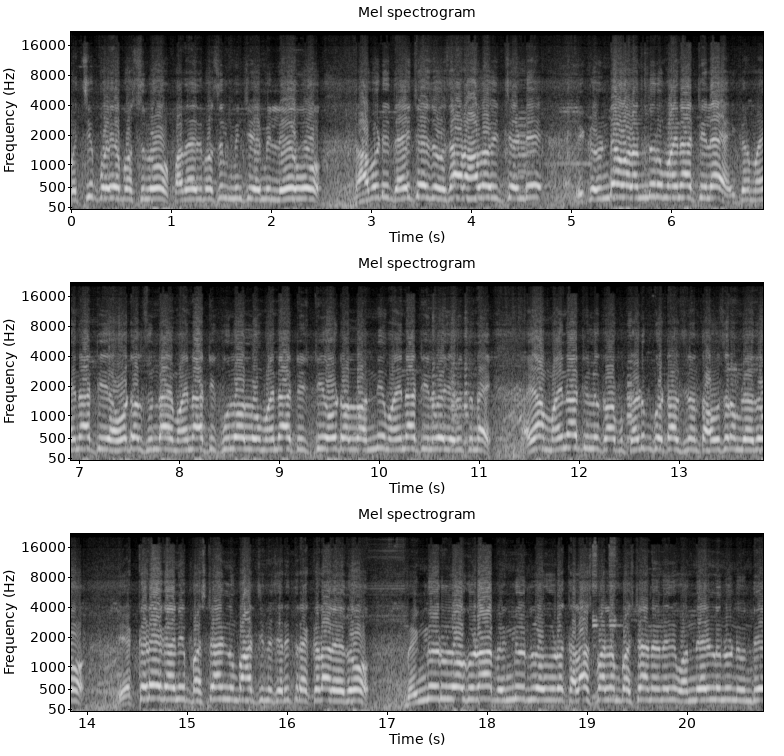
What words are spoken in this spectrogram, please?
వచ్చి పోయే బస్సులు పదహైదు బస్సులు మించి ఏమీ లేవు. కాబట్టి దయచేసి ఒకసారి ఆలోచించండి. ఇక్కడ ఉండే వాళ్ళందరూ మైనార్టీలే. ఇక్కడ మైనార్టీ హోటల్స్ ఉన్నాయి. మైనార్టీ కూలోళ్ళు మైనార్టీ టీ హోటళ్ళు అన్ని మైనార్టీలువే జరుగుతున్నాయి. అయ్యా మైనార్టీలు కడుపు కడుపు కొట్టాల్సినంత అవసరం లేదు. ఎక్కడే కానీ బస్ మార్చిన చరిత్ర ఎక్కడా లేదు. బెంగళూరులో కూడా బెంగళూరులో కూడా కలాస్పాలెం బస్ స్టాండ్ అనేది వందేళ్ళ నుండి ఉంది.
